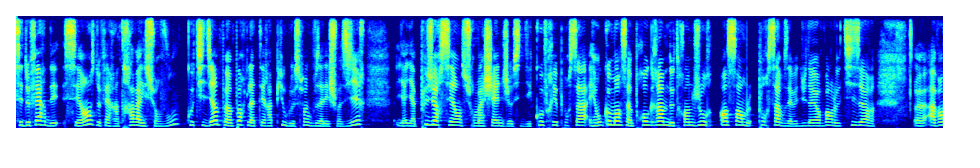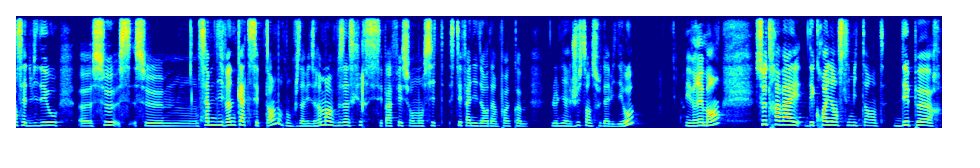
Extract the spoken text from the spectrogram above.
c'est de faire des séances, de faire un travail sur vous, quotidien, peu importe la thérapie ou le soin que vous allez choisir. Il y, a, plusieurs séances sur ma chaîne, j'ai aussi des coffrets pour ça, et on commence un programme de 30 jours ensemble pour ça. Vous avez dû d'ailleurs voir le teaser euh, avant cette vidéo euh, ce, hum, samedi 24 septembre. Donc je vous invite vraiment à vous inscrire si ce n'est pas fait sur mon site stéphaniedordin.com. Le lien est juste en dessous de la vidéo. Mais vraiment, ce travail des croyances limitantes, des peurs,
